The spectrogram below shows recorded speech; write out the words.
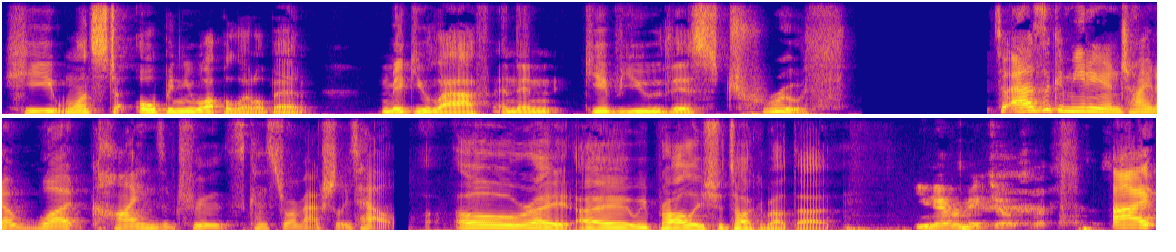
He wants to open you up a little bit, make you laugh, and then give you this truth. So, as a comedian in China, what kinds of truths can Storm actually tell? Oh, right. I we probably should talk about that. You never make jokes about I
